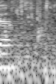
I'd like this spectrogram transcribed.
Gracias.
